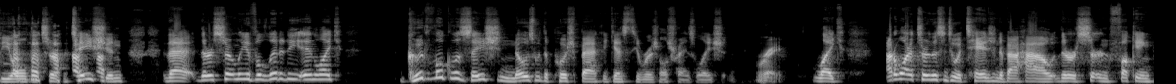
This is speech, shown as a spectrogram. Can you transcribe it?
the old interpretation that there's certainly a validity in like good localization knows when to push back against the original translation Right. like I don't want to turn this into a tangent about how there are certain fucking,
